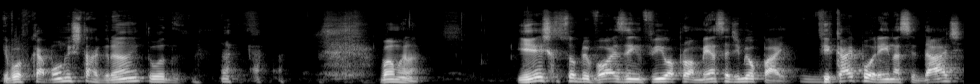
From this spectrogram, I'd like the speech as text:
Eu vou ficar bom no Instagram e tudo. Vamos lá. E eis que sobre vós envio a promessa de meu Pai. Hum. Ficai, porém, na cidade,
